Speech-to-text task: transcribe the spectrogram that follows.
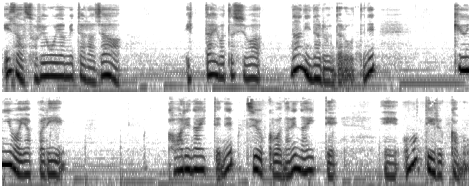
いざそれをやめたらじゃあ一体私は何になるんだろうってね。急にはやっぱり変われないってね強くはなれないって、えー、思っているかも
